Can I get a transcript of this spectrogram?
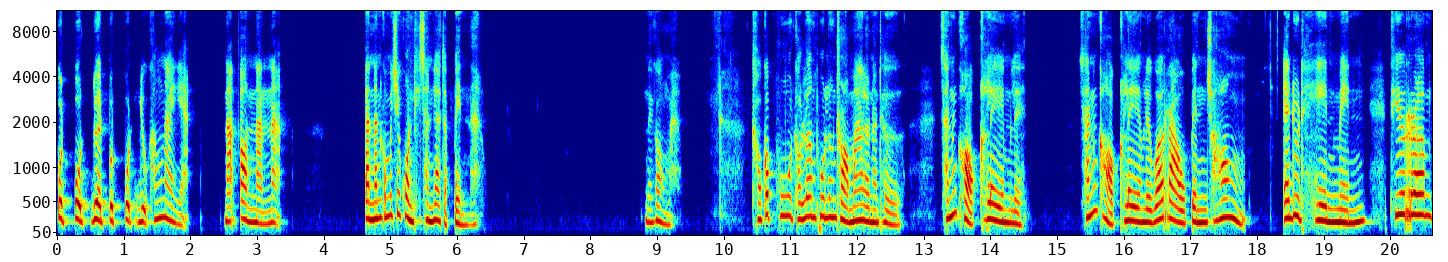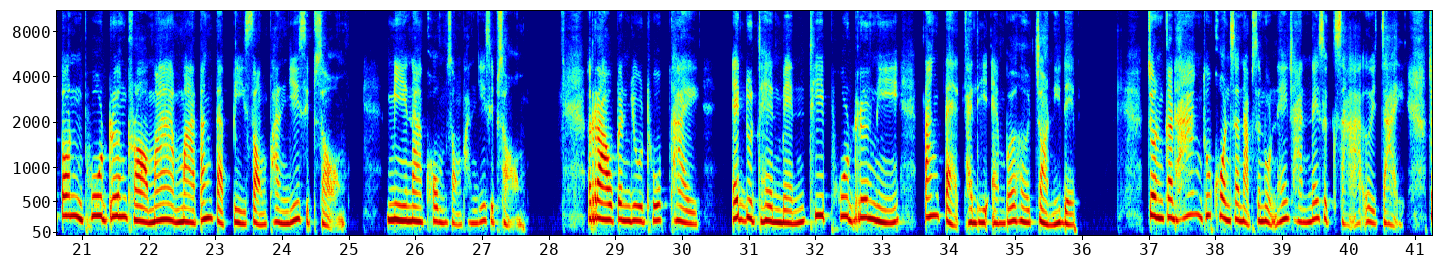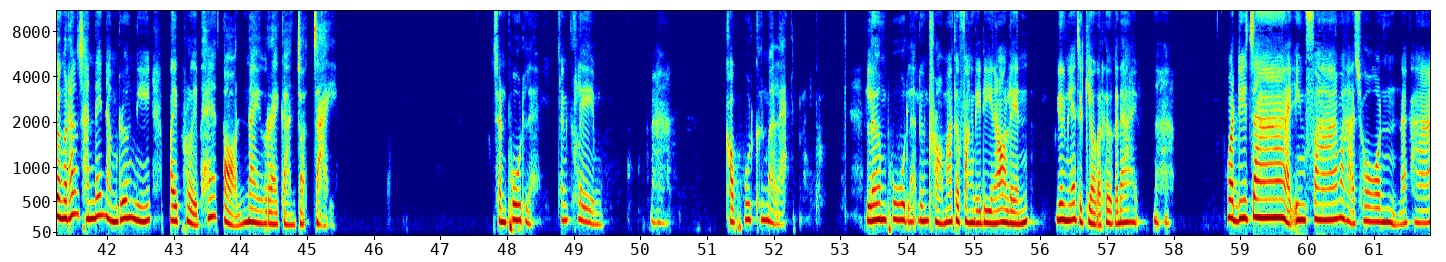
ปุดปุดเดือดปุดปุดอยู่ข้างในอะณตอนนั้นน่ะแต่นั้นก็ไม่ใช่คนที่ฉันอยากจะเป็นนะนึกออกไหมเขาก็พูดเขาเริ่มพูดเรื่องทรมาแล้วนะเธอ ฉันขอเคลมเลย ฉันขอเคลมเลยว่าเราเป็นช่อง edutainment ที่เริ่มต้นพูดเรื่องทรมามาตั้งแต่ปี 2022 มีนาคม 2022 เราเป็น YouTube ไทย edutainment ที่พูดเรื่องนี้ตั้งแต่คดี Amber Heard จอห์นนี่เดฟ จนกระทั่งทุกคนสนับสนุนให้ฉันได้ศึกษาเอ่ยใจ จนกระทั่งฉันได้นำเรื่องนี้ไปเผยแพร่ต่อในรายการเจาะใจ ฉันพูดเลย ฉันเคลมนะคะเขาพูดขึ้นมาแล้วเริ่มพูดแล้วเรื่องทรมาเธอฟังดีๆนะออเลนเรื่องนี้อาจจะเกี่ยวกับเธอก็ได้นะคะสวัสดีจ้า อิงฟ้ามหาชนนะคะ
